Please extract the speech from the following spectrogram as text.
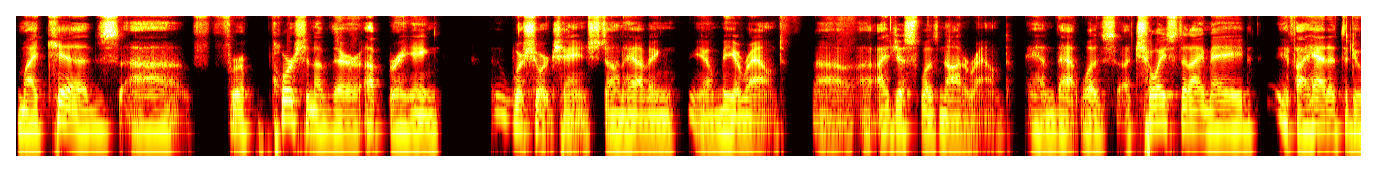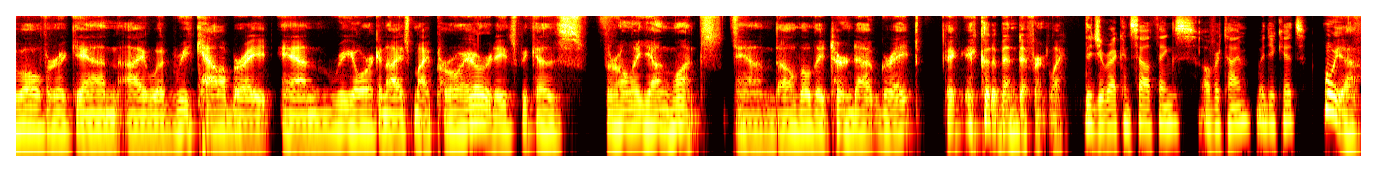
my kids, uh, for a portion of their upbringing, were shortchanged on having you know me around. Uh, I just was not around, and that was a choice that I made. If I had it to do over again, I would recalibrate and reorganize my priorities because they're only young once. And although they turned out great, it, it, could have been differently. Did you reconcile things over time with your kids? Oh yeah,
